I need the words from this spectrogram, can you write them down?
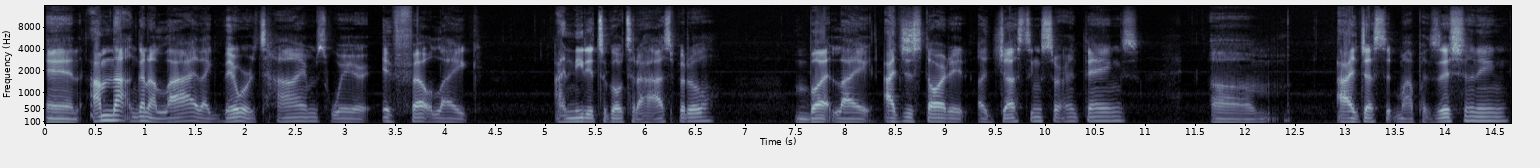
And I'm not gonna lie, like there were times where it felt like I needed to go to the hospital but like I just started adjusting certain things. Um, I adjusted my positioning,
